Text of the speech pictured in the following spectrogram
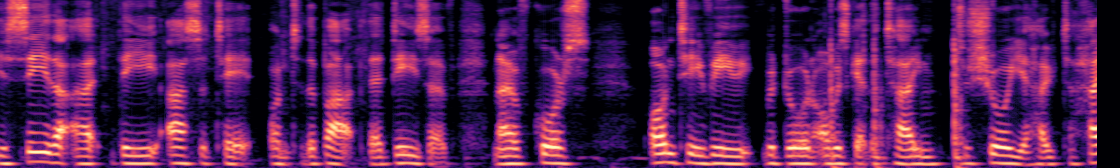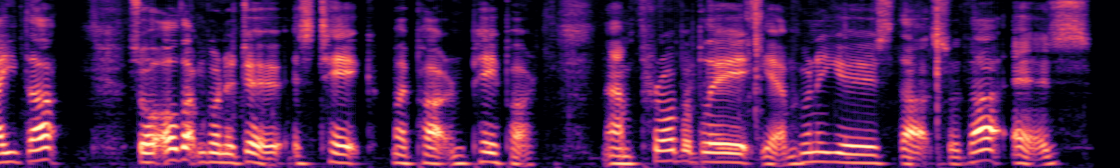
you see that uh, the acetate onto the back, the adhesive. Now, of course, on TV, we don't always get the time to show you how to hide that. So all that I'm going to do is take my pattern paper and probably, yeah, I'm going to use that. So that is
